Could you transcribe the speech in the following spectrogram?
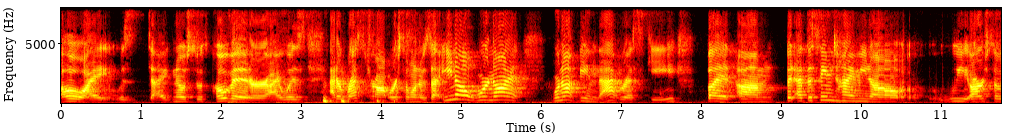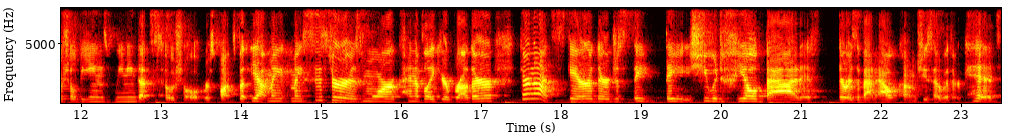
oh, I was diagnosed with COVID or I was at a restaurant where someone was at, you know, we're not, we're not being that risky, but, um, but at the same time, you know, we are social beings. We need that social response. But yeah, my, my sister is more kind of like your brother. They're not scared. They're just, they, they, she would feel bad if there was a bad outcome, she said, with her kids.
